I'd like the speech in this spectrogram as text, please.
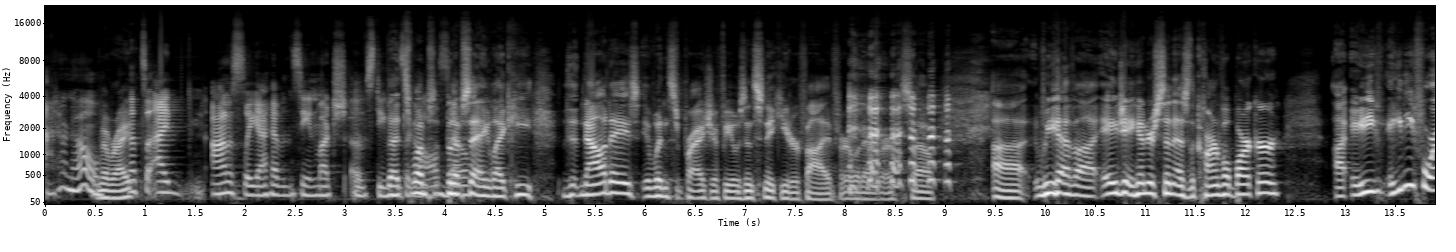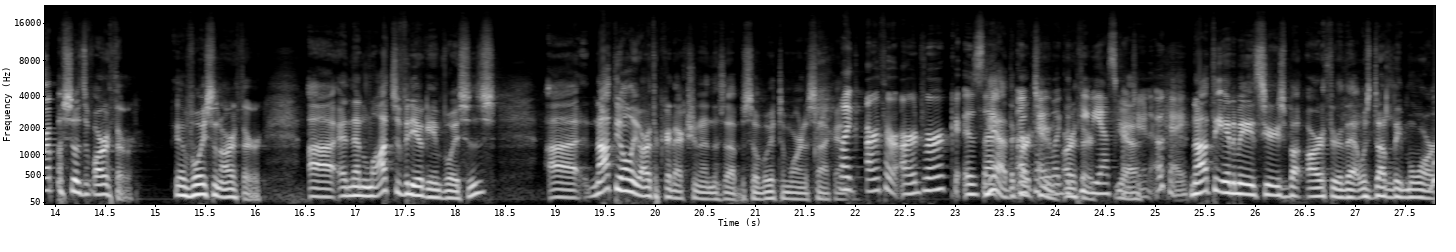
I don't know. right? That's I honestly I haven't seen much of Steven That's Seagal. what, I'm, but I'm saying like he th- nowadays it wouldn't surprise you if he was in Snake Eater Five or whatever. so uh, we have uh, AJ Henderson as the Carnival Barker, uh, 80, 84 episodes of Arthur, uh, voice in Arthur, uh, and then lots of video game voices. Uh, not the only Arthur connection in this episode. We'll get to more in a second. Like Arthur Aardvark is that? yeah, the cartoon, okay, like Arthur. the PBS Yeah. cartoon. Okay. not the animated series about Arthur that was Dudley Moore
